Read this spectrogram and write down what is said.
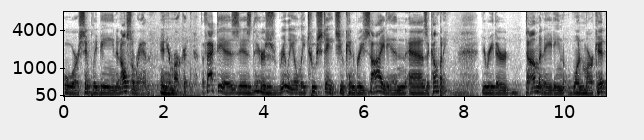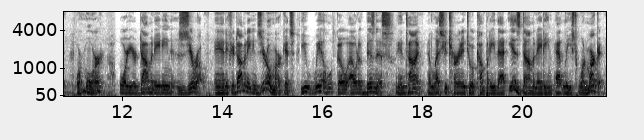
or simply being an also ran in your market? The fact is, is there's really only two states you can reside in as a company. You're either dominating one market or more, or you're dominating zero. And if you're dominating zero markets, you will go out of business in time unless you turn into a company that is dominating at least one market.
